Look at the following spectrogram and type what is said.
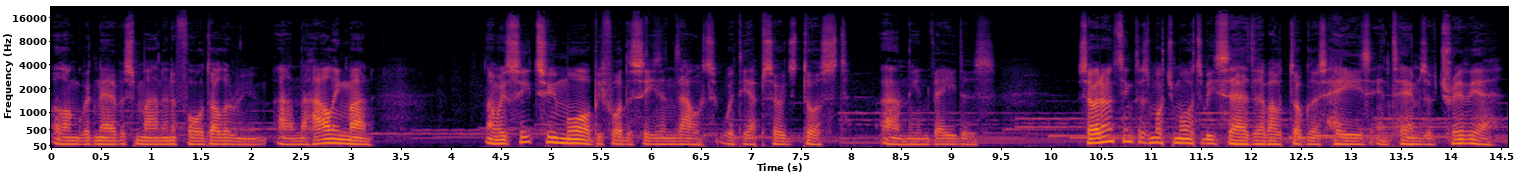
along with Nervous Man in a $4 Room and The Howling Man. And we'll see two more before the season's out with the episodes Dust and The Invaders. So, I don't think there's much more to be said about Douglas Heyes in terms of trivia.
